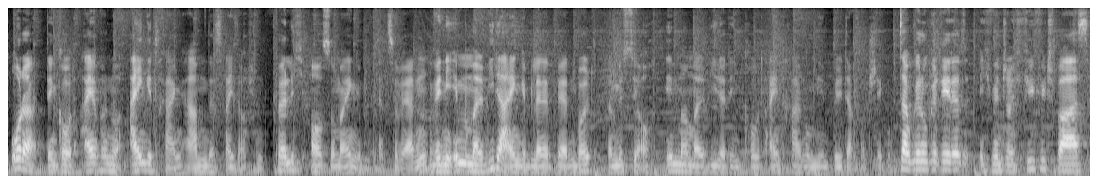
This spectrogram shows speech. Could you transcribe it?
oder den Code einfach nur eingetragen haben. Das reicht auch schon völlig aus, um eingeblendet zu werden. Und wenn ihr immer mal wieder eingeblendet werden wollt, dann müsst ihr auch immer mal wieder den Code eintragen und mir ein Bild davon schicken. Jetzt habe genug geredet. Ich wünsche euch viel, viel Spaß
